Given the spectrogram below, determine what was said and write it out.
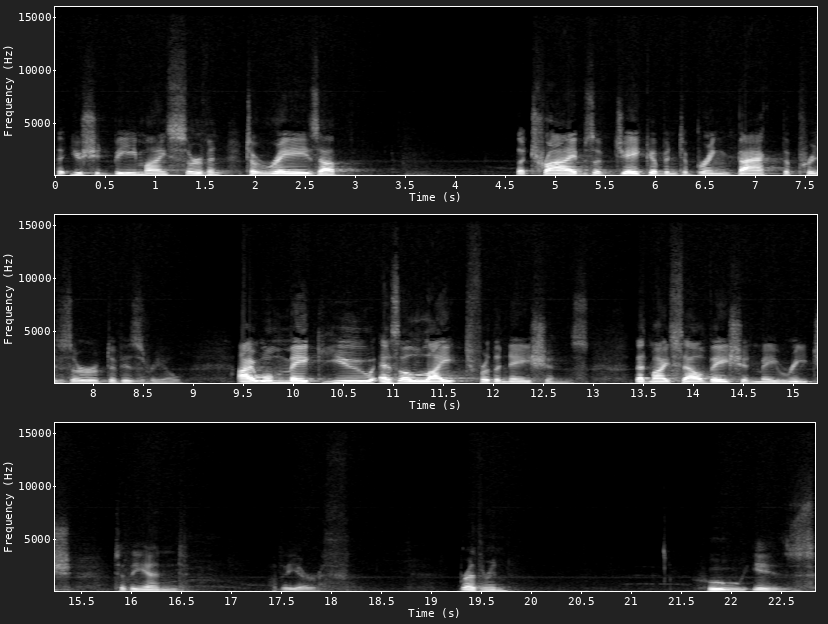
that you should be my servant to raise up the tribes of Jacob and to bring back the preserved of Israel? I will make you as a light for the nations, that my salvation may reach to the end of the earth. Brethren, who is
